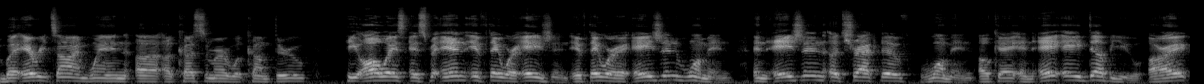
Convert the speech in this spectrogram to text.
but every time when uh, a customer would come through he always and if they were asian if they were an asian woman an asian attractive woman okay an aaw all right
